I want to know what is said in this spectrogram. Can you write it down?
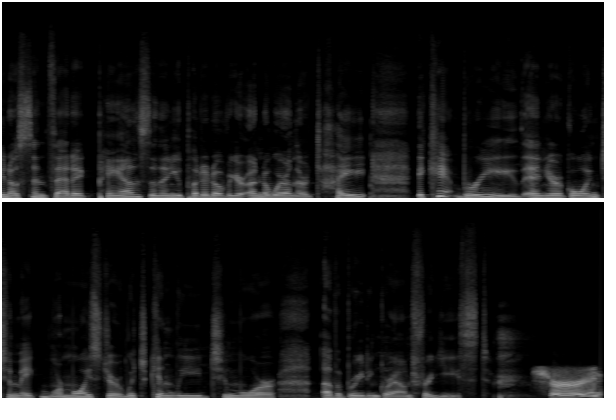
you know, synthetic pants, and then you put it over your underwear and they're tight, it can't breathe. And you're going to make more moisture, which can lead to more of a breeding ground for yeast. Sure. And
